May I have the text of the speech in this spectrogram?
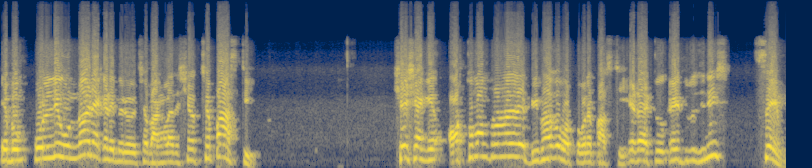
এবং পল্লী উন্নয়ন একাডেমি রয়েছে বাংলাদেশে, হচ্ছে পাঁচটি। সেই সঙ্গে অর্থ মন্ত্রণালয়ের বিভাগও বর্তমানে পাঁচটি। এটা একটু, এই দুটো জিনিস সেম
